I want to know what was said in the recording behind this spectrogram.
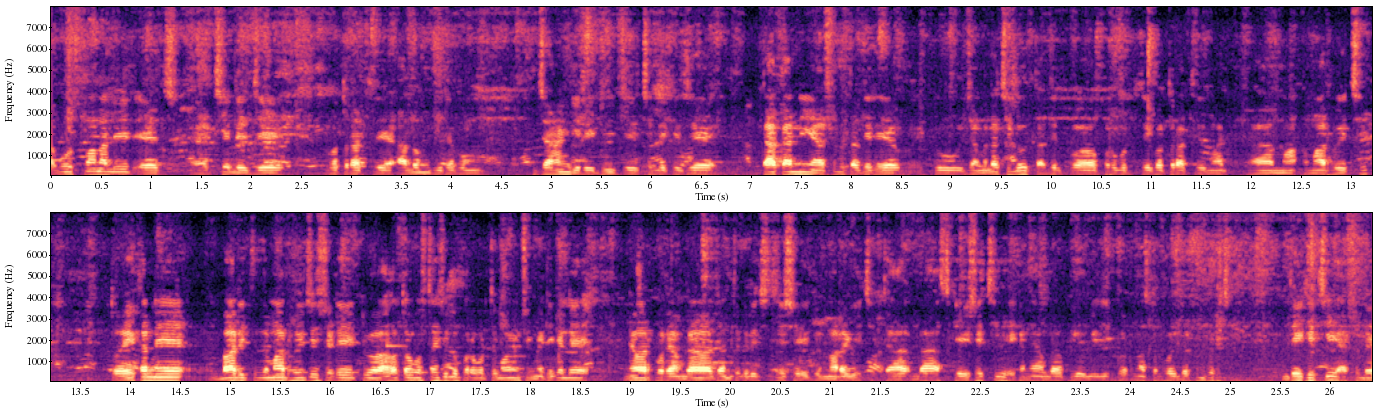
আবু উসমান আলীর ছেলে যে গত রাত্রে আলমগীর এবং জাহাঙ্গীর, এই দুই ছেলেকে যে টাকা নিয়ে আসলে তাদের একটু ঝামেলা ছিল, তাদের পরবর্তীতে গত রাত্রে মার মার হয়েছে। তো এখানে বাড়িতে মার হয়েছে সেটা একটু আহত অবস্থায় ছিল। পরবর্তী ময়মনসিংহ মেডিকেলে নেওয়ার পরে আমরা জানতে পেরেছি যে সে একজন মারা গিয়েছে। তা আমরা আজকে এসেছি, এখানে আমরা ঘটনাস্থল পরিদর্শন করেছি, দেখেছি। আসলে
